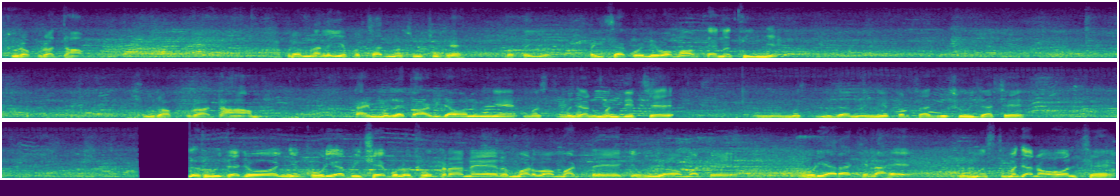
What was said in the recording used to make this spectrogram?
સુરાપુરા ધામ. આપણે હમણાં લઈએ પ્રસાદમાં શું શું છે, બતાવીએ. પૈસા કોઈ લેવામાં આવતા નથી અહીંયા. સુરાપુરા ધામ. ટાઈમ મળે તો આવી જવાનું અહીંયા. મસ્ત મજાનું મંદિર છે. અને મસ્ત મજાનું અહીંયા પ્રસાદની સુવિધા છે. સુવિધા જો અહીંયા ઘોડિયા બી છે, બોલો છોકરાને રમાડવા માટે કે હુલાવા માટે. ઘોડિયા રાખેલા છે મસ્ત મજાનો હોલ છે.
